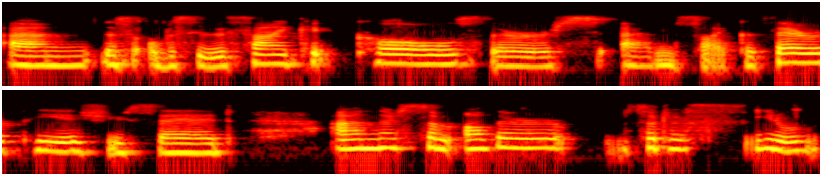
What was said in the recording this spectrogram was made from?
um, there's obviously the psychic calls. There's um, psychotherapy, as you said, and there's some other sort of you know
